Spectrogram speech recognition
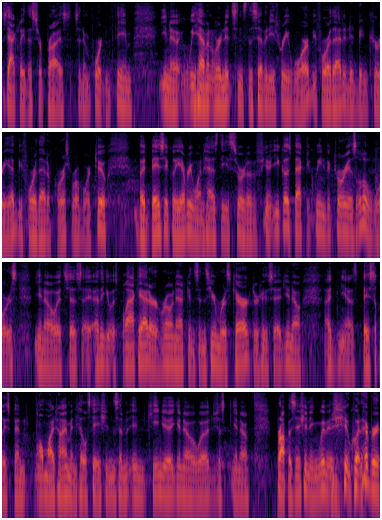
exactly the surprise. It's an important theme. You know, we haven't learned it since the 73 war. Before that, it had been Korea. Before that, of course, World War II. But basically, everyone has these sort of, you know, it goes back to Queen Victoria's Little Wars. You know, it's just, I think it was Blackadder, Rowan Atkinson's humorous character, who said, you know, I, you know, basically spend all my time in hill stations and in Kenya, you know, uh, just, you know, propositioning women. whatever,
